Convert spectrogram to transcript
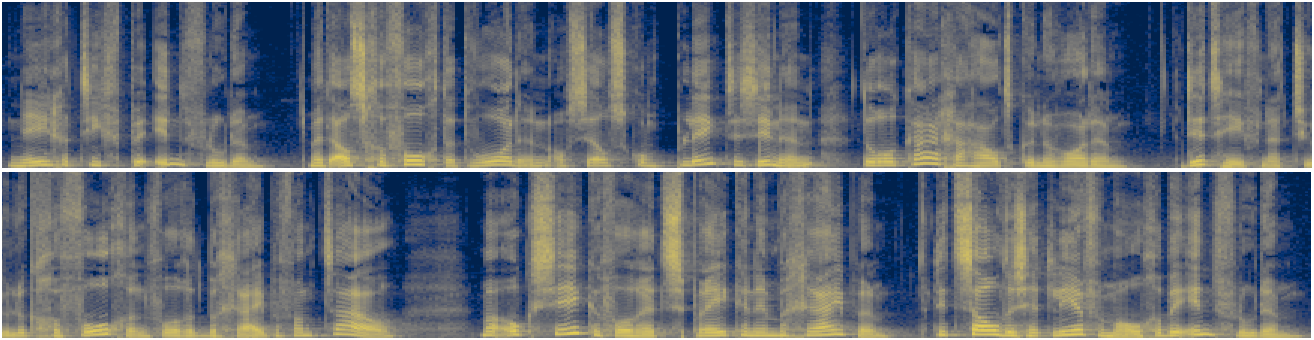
negatief beïnvloeden met als gevolg dat woorden of zelfs complete zinnen door elkaar gehaald kunnen worden. Dit heeft natuurlijk gevolgen voor het begrijpen van taal, maar ook zeker voor het spreken en begrijpen. Dit zal dus het leervermogen beïnvloeden.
